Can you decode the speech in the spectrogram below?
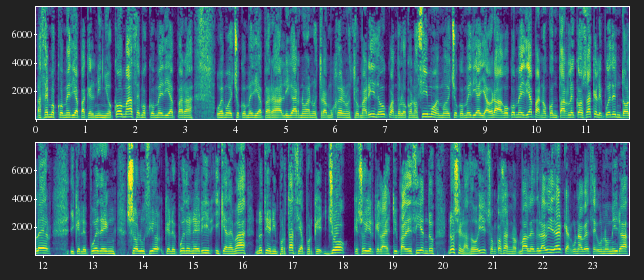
Hacemos comedia para que el niño coma, hacemos comedia para, o hemos hecho comedia para ligarnos a nuestra mujer o nuestro marido. Cuando lo conocimos hemos hecho comedia y ahora hago comedia para no contarle cosas que le pueden doler y que le pueden solucionar, que le pueden herir y que además no tienen importancia porque yo, que soy el que la estoy padeciendo, no se la doy. Son cosas normales de la vida, que algunas veces uno mira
